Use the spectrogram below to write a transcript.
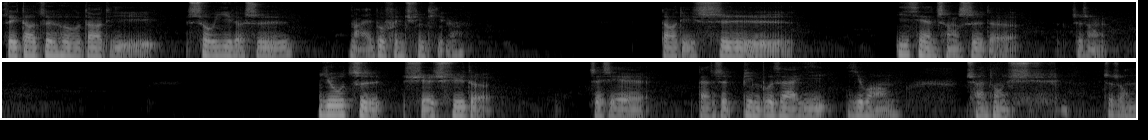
所以到最后，到底受益的是哪一部分群体呢？到底是一线城市的这种优质学区的这些，但是并不在以以往传统学这种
